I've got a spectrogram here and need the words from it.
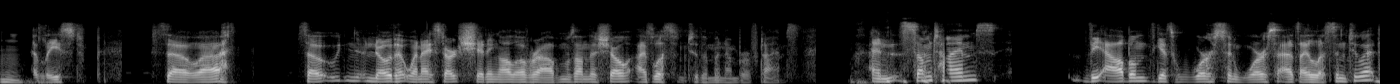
Mhm. at least. So uh, so know that when I start shitting all over albums on this show, I've listened to them a number of times, and sometimes the album gets worse and worse as I listen to it,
